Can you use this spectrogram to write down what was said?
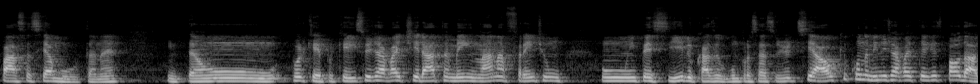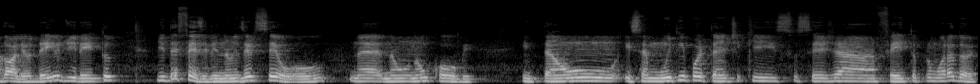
passa-se a multa, né? Então, por quê? Porque isso já vai tirar também lá na frente um, um empecilho, caso algum processo judicial, que o condomínio já vai ter respaldado. Olha, eu dei o direito de defesa, ele não exerceu ou né, não, não coube. Então, isso é muito importante que isso seja feito para o morador.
